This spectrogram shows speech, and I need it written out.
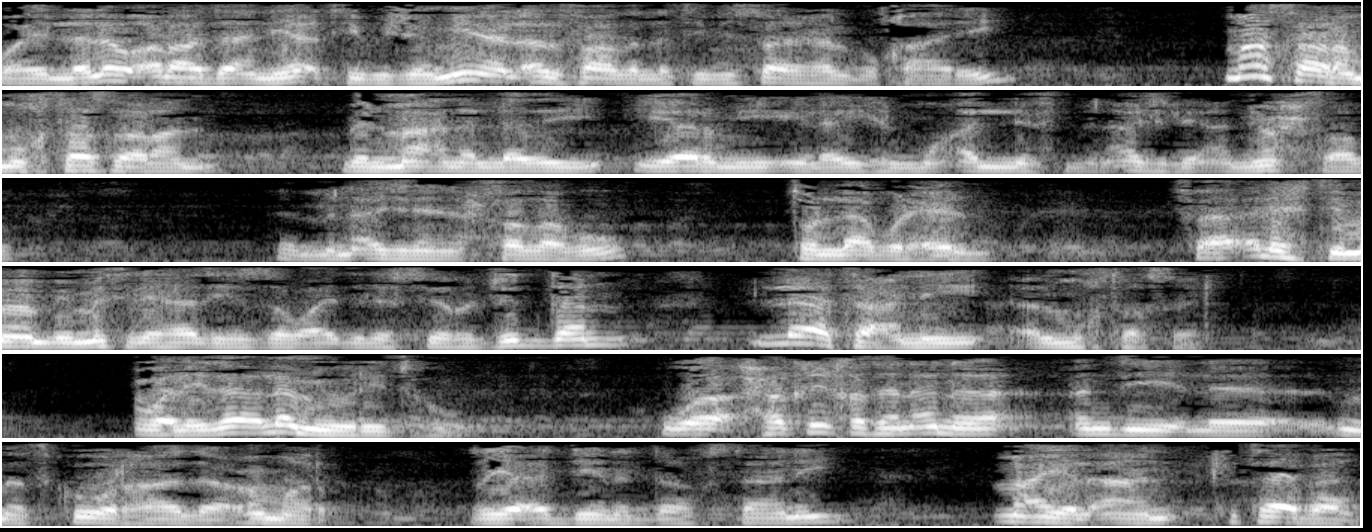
وإلا لو أراد أن يأتي بجميع الألفاظ التي في صحيح البخاري ما صار مختصرا بالمعنى الذي يرمي إليه المؤلف من أجل أن يحفظ من أجل أن يحفظه طلاب العلم. فالاهتمام بمثل هذه الزوائد اليسيرة جدا لا تعني المختصر ولذا لم يرده. وحقيقة أنا عندي المذكور هذا عمر ضياء الدين الداغستاني معي الآن كتابان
